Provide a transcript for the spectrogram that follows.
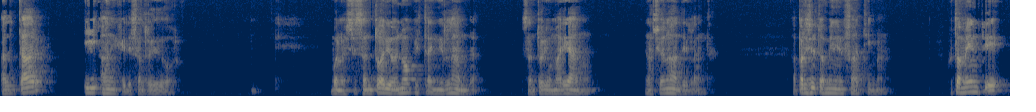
altar y ángeles alrededor. Bueno, ese santuario de que está en Irlanda, santuario mariano, nacional de Irlanda. Aparece también en Fátima. Justamente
